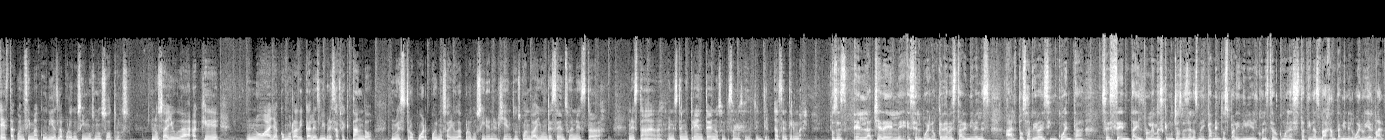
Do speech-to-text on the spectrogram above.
Esta coenzima Q10 la producimos nosotros nos ayuda a que no haya como radicales libres afectando nuestro cuerpo y nos ayuda a producir energía. Entonces, cuando hay un descenso en, esta, en, esta, en este nutriente, nos empezamos a sentir mal. Entonces, el HDL es el bueno que debe estar en niveles altos, arriba de 50, 60, y el problema es que muchas veces los medicamentos para inhibir el colesterol, como las estatinas, bajan también el bueno y el malo.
